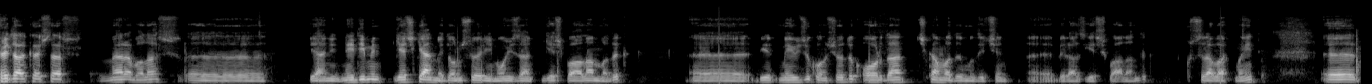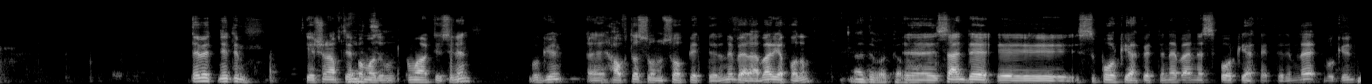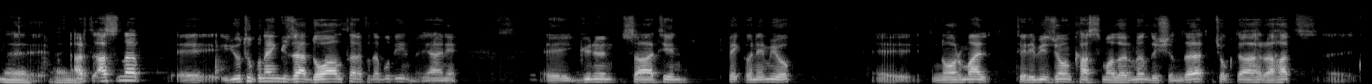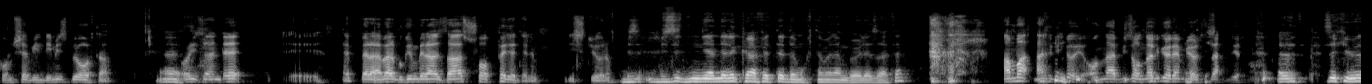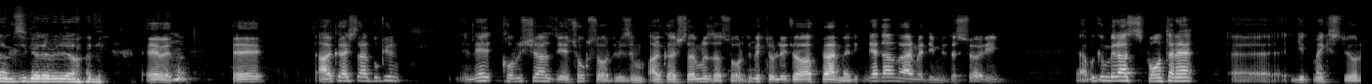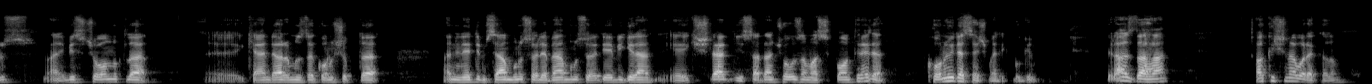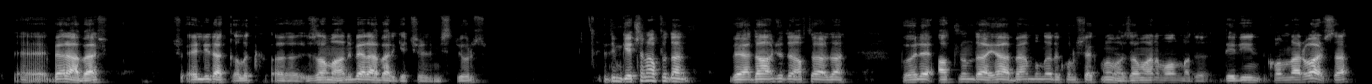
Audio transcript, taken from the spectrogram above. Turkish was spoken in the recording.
Evet arkadaşlar merhabalar. Ee, yani Nedim'in geç gelmedi onu söyleyeyim o yüzden geç bağlanmadık. Ee, bir mevzu konuşuyorduk oradan çıkamadığımız için e, biraz geç bağlandık. Kusura bakmayın. Ee, evet Nedim geçen hafta Evet. yapamadığımız cumartesinin bugün e, hafta sonu sohbetlerini beraber yapalım. Hadi bakalım. Ee, sen de e, spor kıyafetlerine ben de spor kıyafetlerimle bugün Evet, e. Artık aslında e, YouTube'un en güzel doğal tarafı da bu değil mi? Yani e, günün, saatin pek önemi yok. E, normal televizyon kasmalarının dışında çok daha rahat e, konuşabildiğimiz bir ortam. Evet. O yüzden de e, hep beraber bugün biraz daha sohbet edelim istiyorum. Biz, bizi dinleyenlerin kıyafetleri de muhtemelen böyle zaten. Ama hani diyor ya, onlar biz onları göremiyoruz diyor. Evet. Zeki Müren bizi görebiliyor. Hadi. Evet. Ee, arkadaşlar bugün ne konuşacağız diye çok sordu. Bizim arkadaşlarımız da sordu. Bir türlü cevap vermedik. Neden vermediğimizi de söyleyeyim. Ya bugün biraz spontane e, gitmek istiyoruz. Hani biz çoğunlukla e, kendi aramızda konuşup da hani Nedim sen bunu söyle ben bunu söyle diye bir giren e, kişiler değil. Zaten çoğu zaman spontane de konuyu da seçmedik bugün. Biraz daha akışına bırakalım. E, beraber şu 50 dakikalık e, zamanı beraber geçirelim istiyoruz. Dedim geçen haftadan veya daha önceden haftalardan böyle aklında ya ben bunları konuşacaktım ama zamanım olmadı dediğin konular varsa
